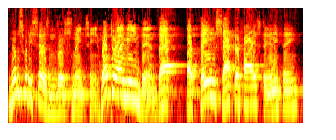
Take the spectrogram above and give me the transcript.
Notice what he says in verse 19. What do I mean then? That a thing sacrificed to anything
